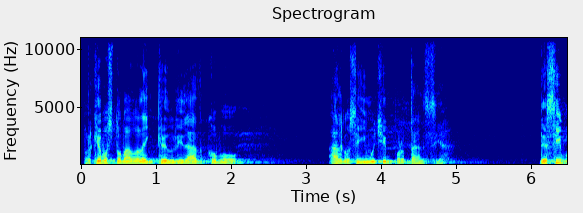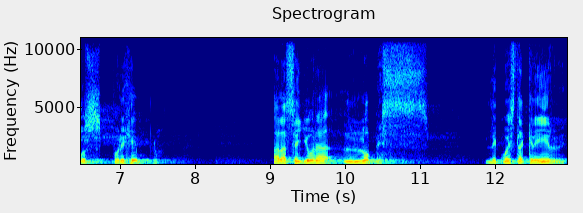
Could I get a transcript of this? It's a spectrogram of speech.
Porque hemos tomado la incredulidad como algo sin mucha importancia. Decimos, por ejemplo, a la señora López le cuesta creer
